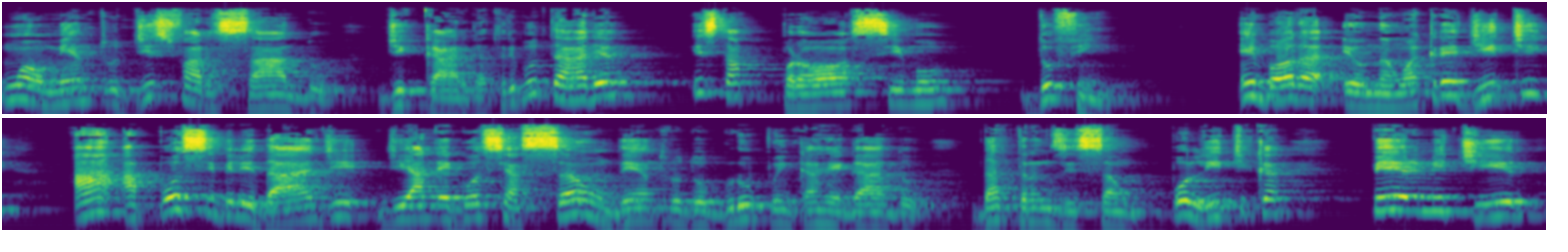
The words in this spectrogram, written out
um aumento disfarçado de carga tributária, está próximo do fim. Embora eu não acredite, há a possibilidade de a negociação dentro do grupo encarregado da transição política permitir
